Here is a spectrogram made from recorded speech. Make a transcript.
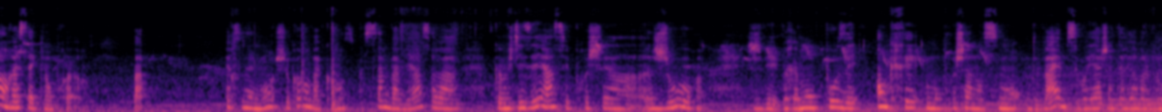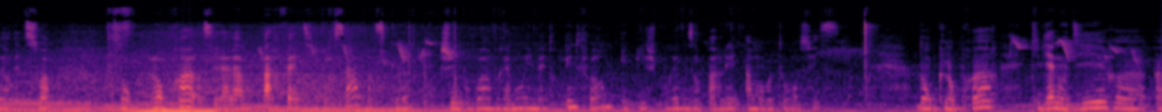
on reste avec l'empereur? Personnellement, je suis en vacances, ça me va bien, ça va, comme je disais, hein, ces prochains jours, je vais vraiment poser, ancrer mon prochain lancement de Vibes, ce voyage intérieur vers le bonheur d'être soi. Donc l'empereur, c'est la lame parfaite pour ça, parce que je vais pouvoir vraiment y mettre une forme, et puis je pourrai vous en parler à mon retour en Suisse. Donc l'empereur qui vient nous dire, euh, euh,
